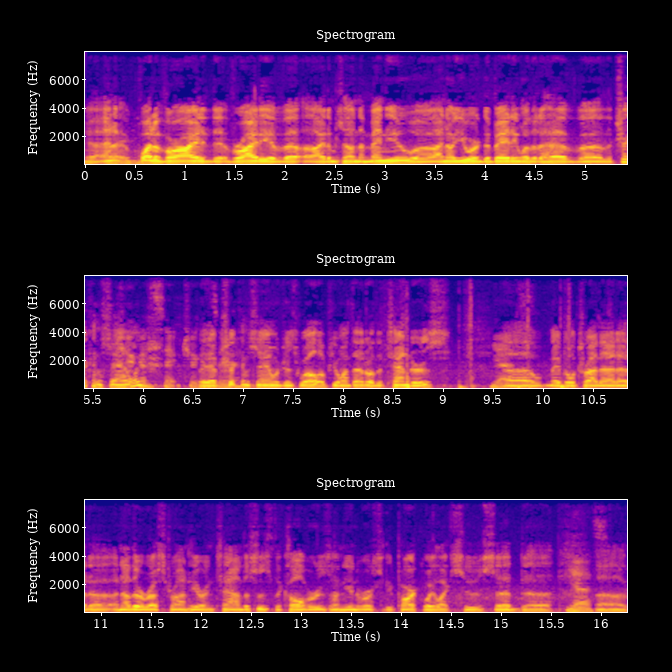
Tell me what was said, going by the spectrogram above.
Yeah, and uh, quite a variety variety of uh, items on the menu. Uh, I know you were debating whether to have uh, the chicken sandwich. Chicken, chicken they have sandwich. chicken sandwich as well, if you want that, or the tenders. Yes. Uh, maybe we'll try that at a, another restaurant here in town. This is the Culver's on University Parkway, like Sue said, uh, yes. uh,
